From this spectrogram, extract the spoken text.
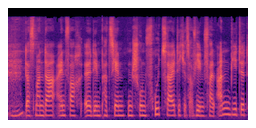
Mhm. Dass man da einfach äh, den Patienten schon frühzeitig es auf jeden Fall anbietet.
